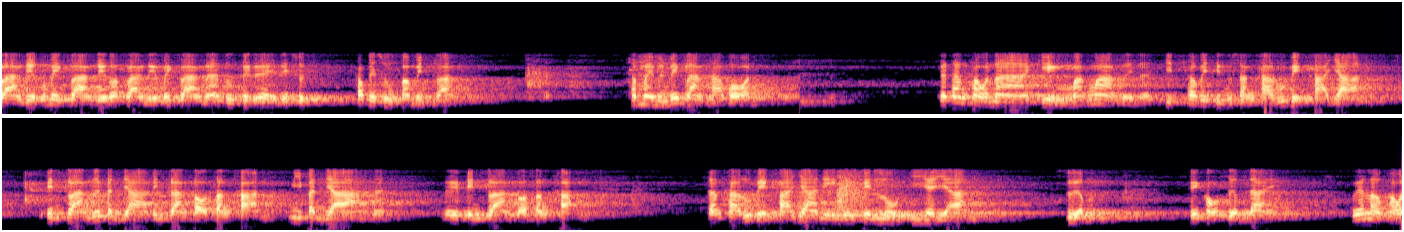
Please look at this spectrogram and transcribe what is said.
กลางเดี๋ยวก็ไม่กลางเดี๋ยวก็กลางเดี๋ยวไม่กลางนะดูไปเรื่อยในสุดเข้าไปสู่ความเป็นกลางทำไมมันไม่กลางถาวร กระทั่งภาวนาเก่งมาก ๆ เลยนะจิตเข้าไปถึงสังขารุเบกขายานเป็นกลางด้วยปัญญา เป็นกลางต่อสังขารมีปัญญานะเลยเป็นกลางต่อสังขารสังขารุเบกขายานเองยังเป็นโลกียญาณเสื่อมเป็นของเสื่อมได้ เพราะฉะนั้นเราภาว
